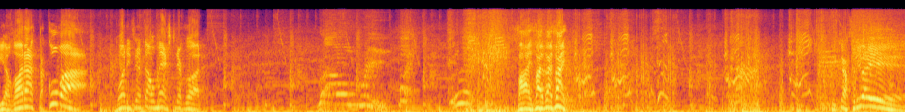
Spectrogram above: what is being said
E agora, Takuma! Bora enfrentar o mestre agora. Round! Vai, vai, vai, vai! Fica frio aí!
